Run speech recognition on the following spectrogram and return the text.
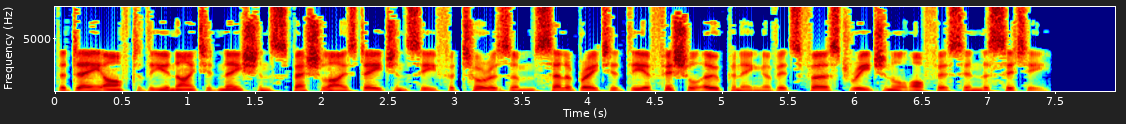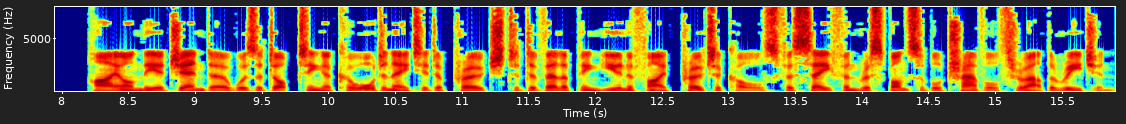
the day after the United Nations Specialized Agency for Tourism celebrated the official opening of its first regional office in the city. High on the agenda was adopting a coordinated approach to developing unified protocols for safe and responsible travel throughout the region.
